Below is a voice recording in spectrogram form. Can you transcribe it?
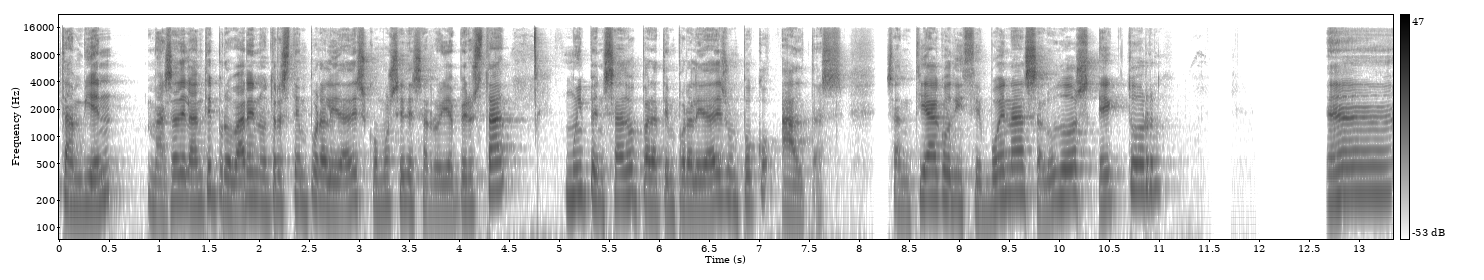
también más adelante probar en otras temporalidades cómo se desarrolla. Pero está muy pensado para temporalidades un poco altas. Santiago dice buenas, saludos. Héctor eh,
